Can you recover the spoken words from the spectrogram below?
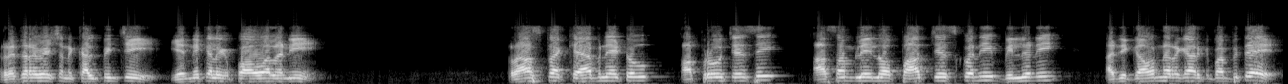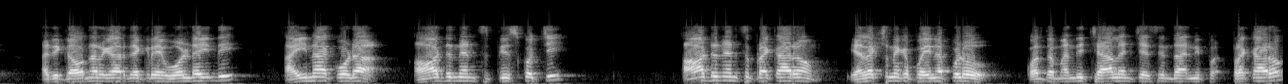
రిజర్వేషన్ కల్పించి ఎన్నికలకు పోవాలని రాష్ట్ర కేబినెట్ అప్రూవ్ చేసి అసెంబ్లీలో పాస్ చేసుకొని బిల్లుని అది గవర్నర్ గారికి పంపితే అది గవర్నర్ గారి దగ్గరే ఓల్డ్ అయింది. అయినా కూడా ఆర్డినెన్స్ తీసుకొచ్చి ఆర్డినెన్స్ ప్రకారం ఎలక్షన్కి పోయినప్పుడు కొంతమంది ఛాలెంజ్ చేసిన దాని ప్రకారం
